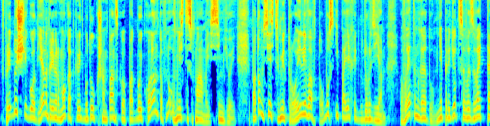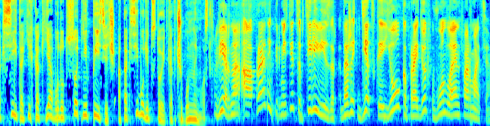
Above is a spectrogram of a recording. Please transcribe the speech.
в предыдущий год я, например, мог открыть бутылку шампанского под бой курантов, ну, вместе с мамой, с семьей. Потом сесть в метро или в автобус и поехать к друзьям. В этом году мне придется вызывать такси, таких, как я, будут сотни тысяч, а такси будет стоить, как чугунный мост. Верно. А праздник переместится в телевизор. Даже детская елка пройдет в онлайн-формате.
